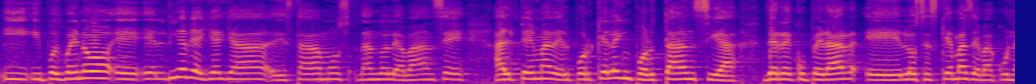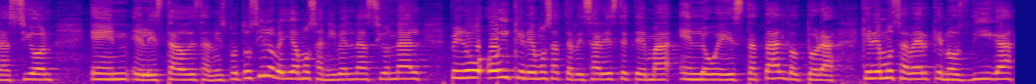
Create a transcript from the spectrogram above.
Y, pues bueno, eh, el día de ayer ya estábamos dándole avance al tema del por qué la importancia de recuperar eh, los esquemas de vacunación en el estado de San Luis Potosí. Lo veíamos a nivel nacional, pero hoy queremos aterrizar este tema en lo estatal, doctora. Queremos saber que nos diga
